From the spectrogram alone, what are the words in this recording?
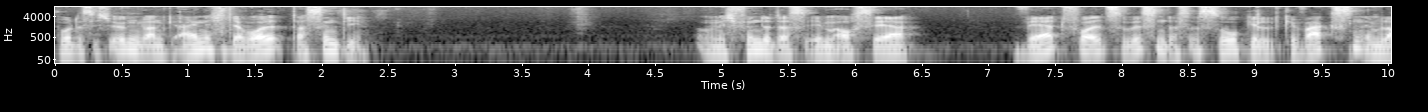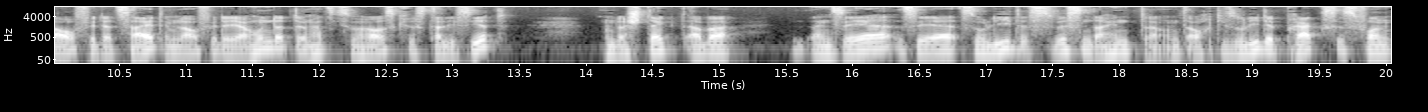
wurde sich irgendwann geeinigt, jawohl, das sind die. Und ich finde das eben auch sehr wertvoll zu wissen, das ist so gewachsen im Laufe der Zeit, im Laufe der Jahrhunderte und hat sich so herauskristallisiert. Und da steckt aber ein sehr, sehr solides Wissen dahinter und auch die solide Praxis von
